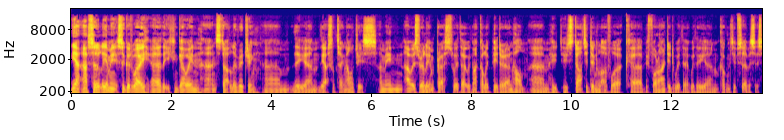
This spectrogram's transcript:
Yeah, absolutely. I mean, it's a good way uh, that you can go in uh, and start leveraging um, the um, the actual technologies. I mean, I was really impressed with uh, with my colleague Peter Örneholm, um, who who started doing a lot of work uh, before I did with uh, with the um, cognitive services,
